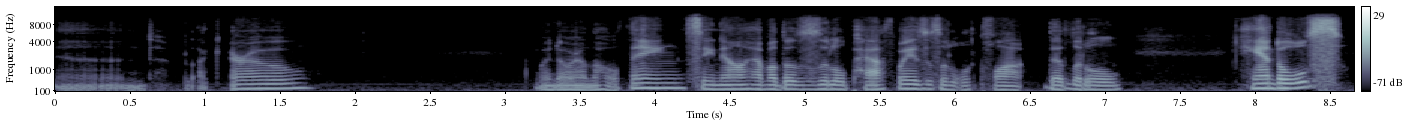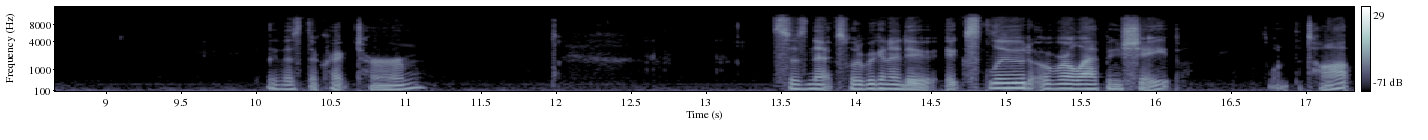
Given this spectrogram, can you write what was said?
And black arrow, window around the whole thing. See now I have all those little pathways, those little clock, the little handles. Leave us the correct term. It says next, what are we going to do? Exclude overlapping shape. one at the top.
